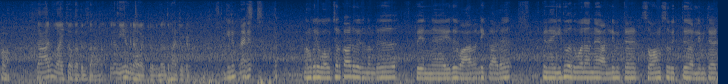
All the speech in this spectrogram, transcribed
കൊള്ളാം. ഇതാരും വായിച്ചു നോക്കാത്തൊരു സാധനമാണ് പിന്നെ നീ എന്തിനാണ് വായിച്ചു നോക്കുന്നത് എടുത്ത് മാറ്റി വെക്കണം എങ്കിലും നെക്സ്റ്റ് നമുക്കൊരു വൗച്ചർ കാർഡ് വരുന്നുണ്ട്. പിന്നെ ഇത് വാറണ്ടി കാർഡ് പിന്നെ ഇതും അതുപോലെ തന്നെ അൺലിമിറ്റഡ് സോങ്സ് വിത്ത് അൺലിമിറ്റഡ്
